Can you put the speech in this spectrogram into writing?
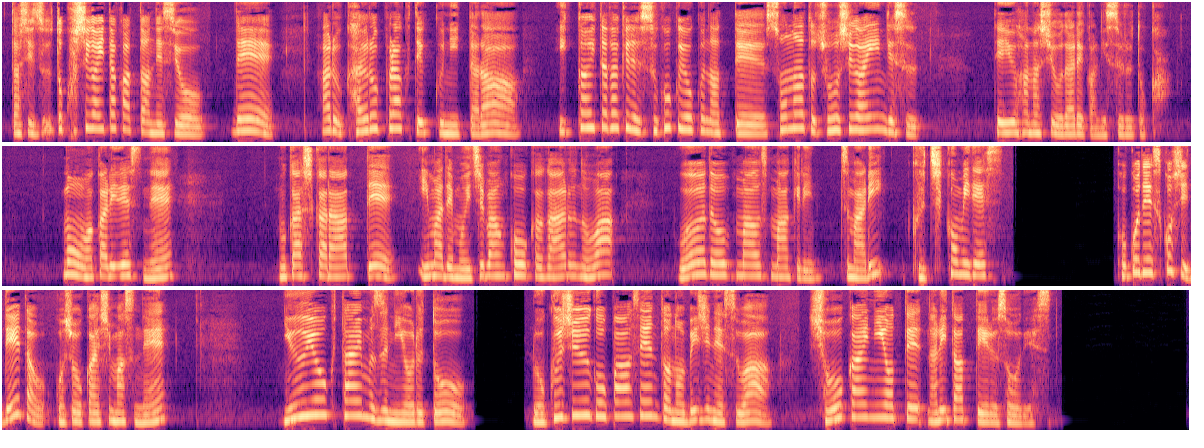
私ずっと腰が痛かったんですよ。で、あるカイロプラクティックに行ったら、一回行っただけですごく良くなって、その後調子がいいんです。っていう話を誰かにするとか。もうお分かりですね。昔からあって、今でも一番効果があるのは、word of mouth marketing、つまり、口コミです。ここで少しデータをご紹介しますね。ニューヨークタイムズによると、65%のビジネスは紹介によって成り立っているそうです。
